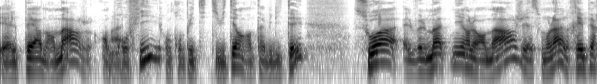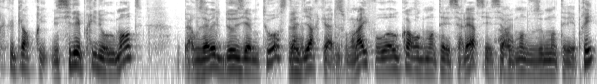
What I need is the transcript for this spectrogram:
et elles perdent en marge, en profit, en compétitivité, en rentabilité. Soit elles veulent maintenir leur marge et à ce moment-là, elles répercutent leur prix. Mais si les prix ne augmentent, ben, vous avez le deuxième tour, c'est-à-dire qu'à ce moment-là, il faut encore augmenter les salaires. Si les salaires augmentent, vous augmentez les prix.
